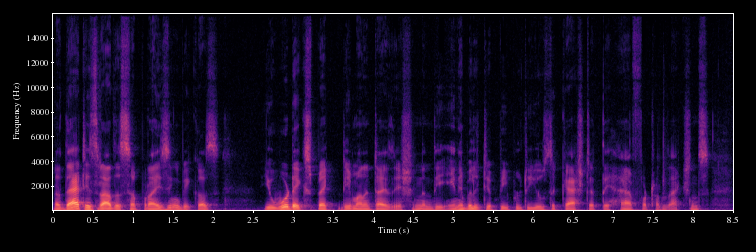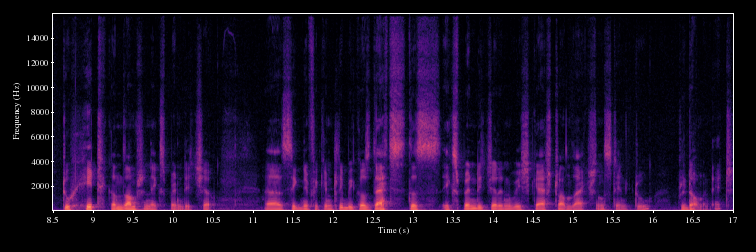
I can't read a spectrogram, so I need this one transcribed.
Now, that is rather surprising because you would expect demonetization and the inability of people to use the cash that they have for transactions to hit consumption expenditure uh, significantly because that is the expenditure in which cash transactions tend to predominate.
